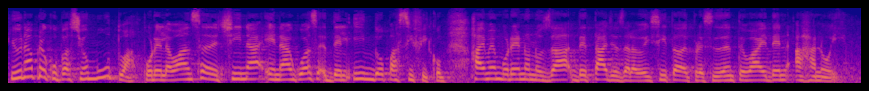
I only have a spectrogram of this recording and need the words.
y una preocupación mutua por el avance de China en aguas del Indo-Pacífico. Jaime Moreno nos da detalles de la visita del presidente Biden a Hanoi.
